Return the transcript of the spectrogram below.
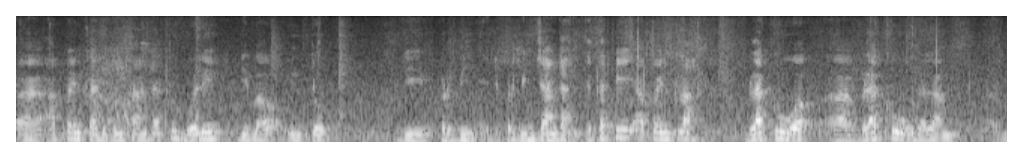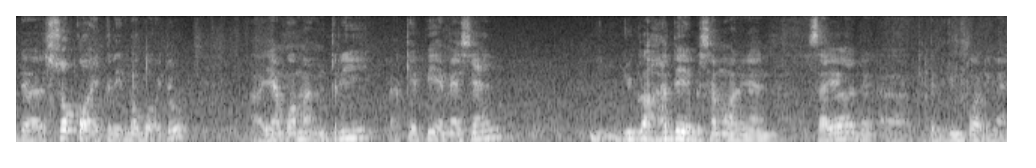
uh, apa yang telah dibentangkan tu boleh dibawa untuk diperbin, diperbincangkan tetapi apa yang telah berlaku uh, berlaku dalam the sokok atlet mogok itu uh, yang Berhormat Menteri uh, KPMSN juga hadir bersama dengan saya uh, kita berjumpa dengan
